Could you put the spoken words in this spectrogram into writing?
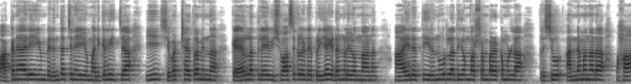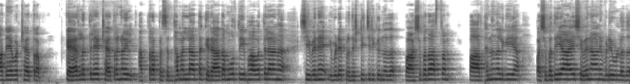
പാക്കനാരെയും പെരുന്തച്ഛനെയും അനുഗ്രഹിച്ച ഈ ശിവക്ഷേത്രം ഇന്ന് കേരളത്തിലെ വിശ്വാസികളുടെ പ്രിയ ഇടങ്ങളിലൊന്നാണ്. ആയിരത്തി ഇരുന്നൂറിലധികം വർഷം പഴക്കമുള്ള തൃശൂർ അന്നമനട മഹാദേവ ക്ഷേത്രം കേരളത്തിലെ ക്ഷേത്രങ്ങളിൽ അത്ര പ്രസിദ്ധമല്ലാത്ത കിരാതമൂർത്തി ഭാവത്തിലാണ് ശിവനെ ഇവിടെ പ്രതിഷ്ഠിച്ചിരിക്കുന്നത്. പാശുപതാസ്ത്രം പാർത്ഥന നൽകിയ പശുപതിയായ ശിവനാണ് ഇവിടെയുള്ളത്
